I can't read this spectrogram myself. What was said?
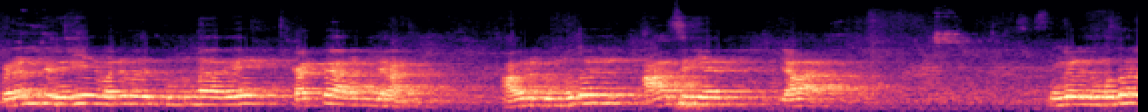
பிறந்து வெளியே வருவதற்கு முன்னாலே கற்க ஆரம்பிக்கிறான். அவருக்கு முதல் ஆசிரியர் யார்? உங்களுக்கு முதல்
